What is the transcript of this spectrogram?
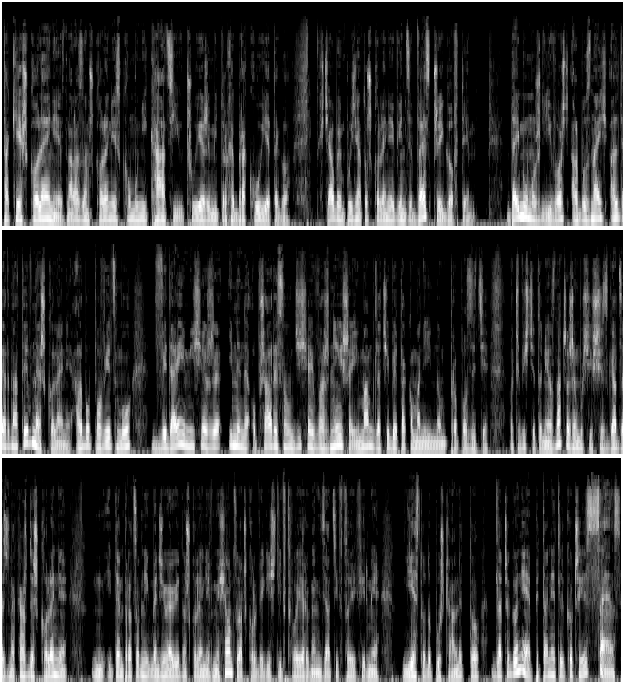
takie szkolenie, znalazłem szkolenie z komunikacji, czuję, że mi trochę brakuje tego, chciałbym pójść na to szkolenie, więc wesprzyj go w tym. Daj mu możliwość albo znajdź alternatywne szkolenie, albo powiedz mu, wydaje mi się, że inne obszary są dzisiaj ważniejsze i mam dla ciebie taką, a nie inną propozycję. Oczywiście to nie oznacza, że musisz się zgadzać na każde szkolenie mm, i ten pracownik będzie miał jedno szkolenie w miesiącu, aczkolwiek jeśli w twojej organizacji, w twojej firmie jest to dopuszczalne, to dlaczego nie? Pytanie tylko, czy jest sens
